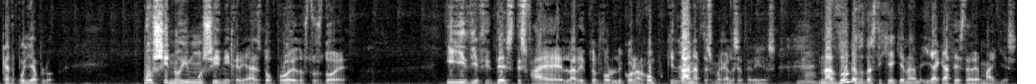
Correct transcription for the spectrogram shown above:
Κάτι πολύ απλό. Πόση νοημοσύνη χρειάζεται ο πρόεδρος του ΣΔΟΕ; Οι διευθυντές της ΦΑΕ, δηλαδή των φορολογικών αρχών που κοιτάνε ναι. αυτές τις μεγάλες εταιρείες, ναι. να δουν αυτά τα στοιχεία και να, για κάθε μάγκες.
